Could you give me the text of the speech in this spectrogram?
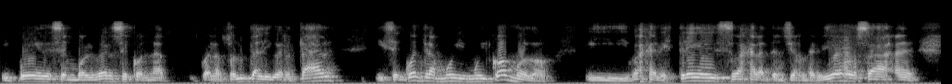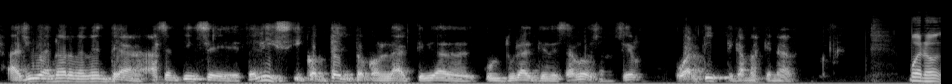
y puede desenvolverse con, la, con absoluta libertad y se encuentra muy, muy cómodo y baja el estrés, baja la tensión nerviosa, ayuda enormemente a, a, sentirse feliz y contento con la actividad cultural que desarrolla, ¿no es cierto? o artística más que nada. Bueno,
